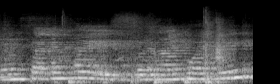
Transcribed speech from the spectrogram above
In second place with a 9.3,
